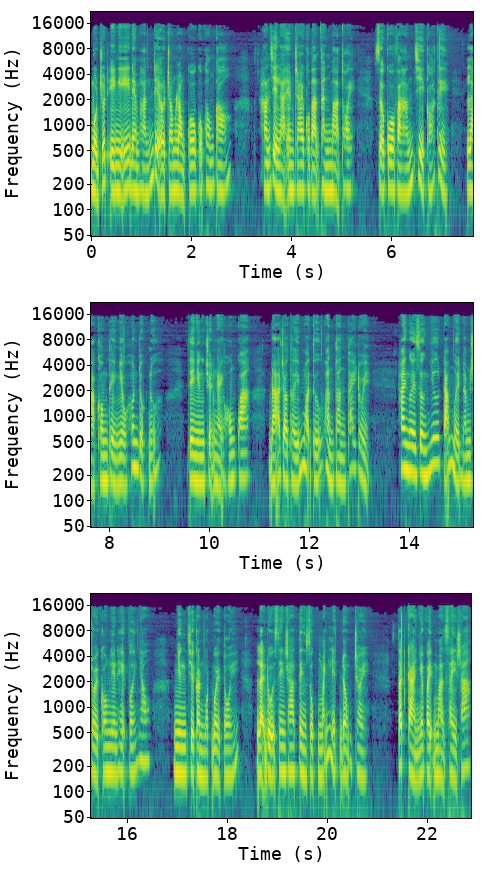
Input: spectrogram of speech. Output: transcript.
Một chút ý nghĩ đem hắn để ở trong lòng cô cũng không có. Hắn chỉ là em trai của bạn thân mà thôi. Giữa cô và hắn chỉ có thể là không thể nhiều hơn được nữa. Thế nhưng chuyện ngày hôm qua đã cho thấy mọi thứ hoàn toàn thay đổi. Hai người dường như đã 10 năm rồi không liên hệ với nhau, nhưng chỉ cần một buổi tối lại đổi sinh ra tình dục mãnh liệt động trời. Tất cả như vậy mà xảy ra,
